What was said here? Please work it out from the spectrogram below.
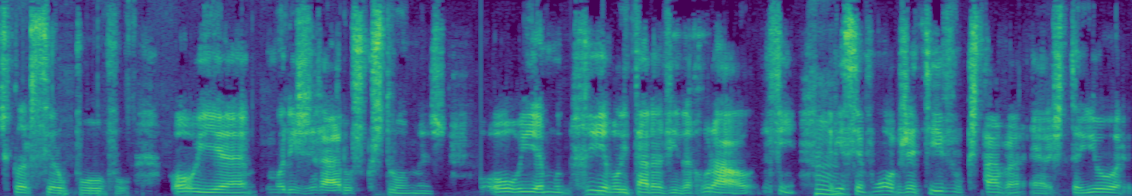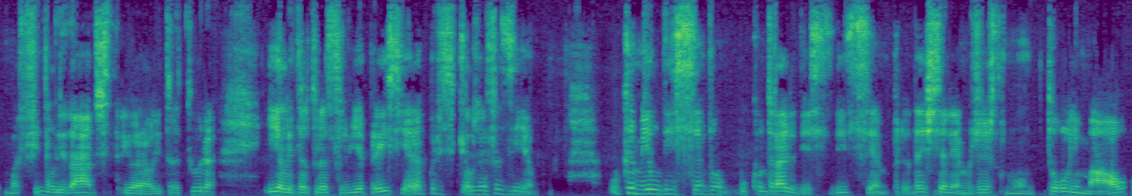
esclarecer o povo, ou ia morigerar os costumes, ou ia reabilitar a vida rural. Enfim, hum. havia sempre um objetivo que estava era exterior, uma finalidade exterior à literatura, e a literatura servia para isso, e era por isso que eles a faziam. O Camilo disse sempre o contrário disso, disse sempre: deixaremos este mundo tolo e mau,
